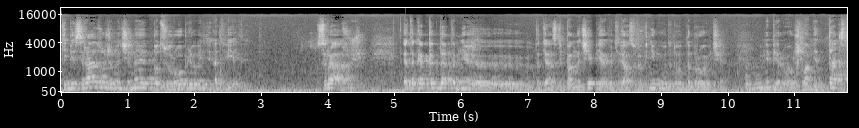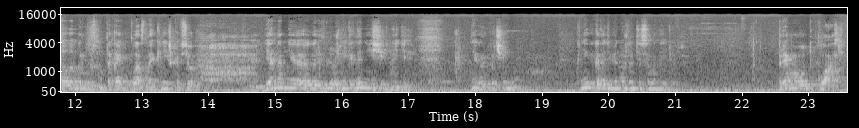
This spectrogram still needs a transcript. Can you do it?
тебе сразу же начинают подсуропливать ответы. Сразу же. Это как когда-то мне э, Татьяна Степановна Чеп, я потерял свою книгу, вот эту вот Добровича, у меня первая ушла, мне так стало грустно, такая классная книжка, все. И она мне э, говорит, Леш, никогда не ищи книги. Я говорю, почему? Книга, когда тебе нужно, тебе сама найдет. Прямо вот классика.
